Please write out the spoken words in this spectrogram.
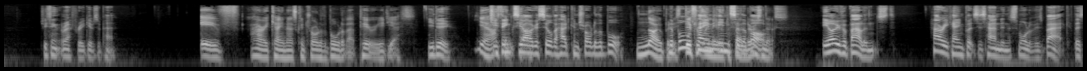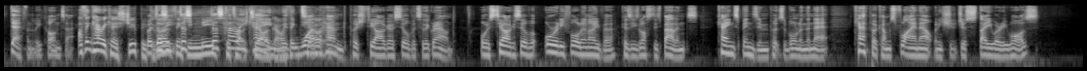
do you think the referee gives a pen? If Harry Kane has control of the ball at that period, yes. You do. Yeah. do I you think, so. Silva had control of the ball? No, but the ball came into the defender, isn't box. He overbalanced. Harry Kane puts his hand in the small of his back. There's definitely contact. I think Harry Kane's stupid But because does I he don't think does, he needs does to Harry touch Kane Thiago. I with think one Thiago- hand push Thiago Silva to the ground, or is Thiago Silva already falling over because he's lost his balance? Kane spins him, puts the ball in the net. Kepa comes flying out when he should just stay where he was.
